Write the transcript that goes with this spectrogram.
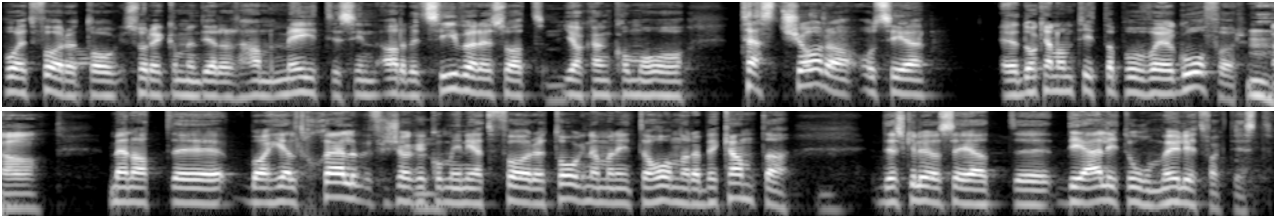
på ett företag så rekommenderar han mig till sin arbetsgivare så att Mm. jag kan komma och testköra och se, eh, då kan de titta på vad jag går för. Ja. Men att eh, vara helt själv, försöka komma in i ett företag när man inte har några bekanta. Det skulle jag säga att eh, det är lite omöjligt faktiskt.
